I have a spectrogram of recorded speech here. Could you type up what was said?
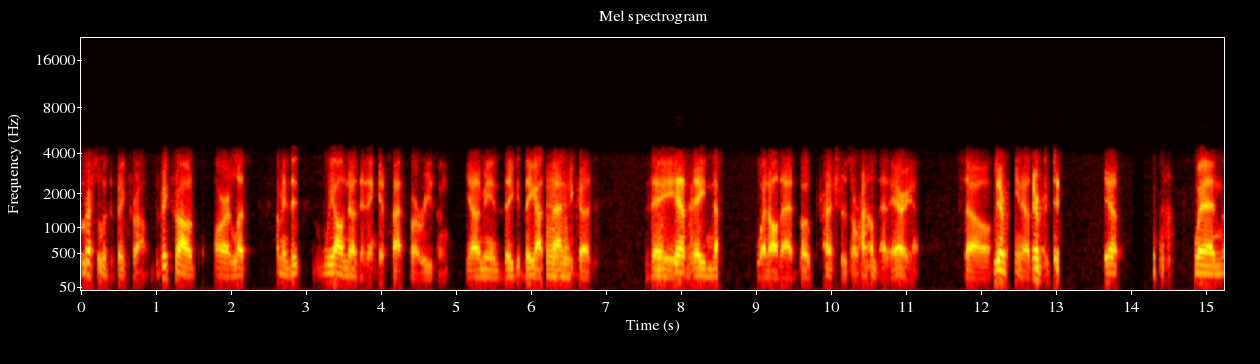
especially with the big trout. The big trout are less. I mean, they, we all know they didn't get fat for a reason. You know what I mean? They they got fat Mhm. because they Yeah. they know when all that boat pressure's around that area. So They're- you know They're particular. Yep. when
